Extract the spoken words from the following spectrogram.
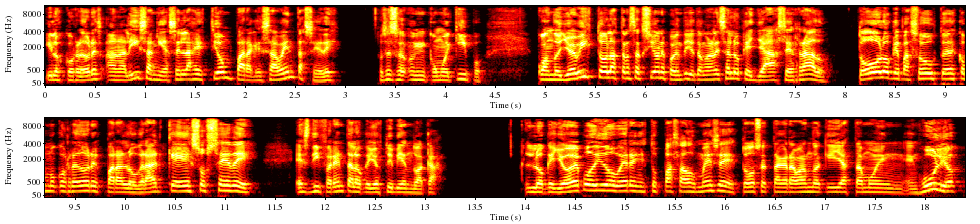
y los corredores analizan y hacen la gestión para que esa venta se dé. Entonces, en- como equipo, cuando yo he visto las transacciones, por ejemplo, yo tengo que analizar lo que ya ha cerrado. Todo lo que pasó ustedes como corredores para lograr que eso se dé es diferente a lo que yo estoy viendo acá. Lo que yo he podido ver en estos pasados meses, todo se está grabando aquí, ya estamos en, en julio.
